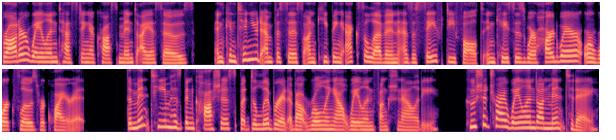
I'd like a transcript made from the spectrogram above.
broader Wayland testing across Mint ISOs, and continued emphasis on keeping X11 as a safe default in cases where hardware or workflows require it. The Mint team has been cautious but deliberate about rolling out Wayland functionality. Who should try Wayland on Mint today?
